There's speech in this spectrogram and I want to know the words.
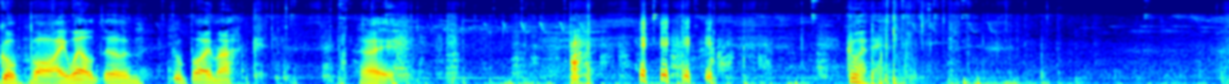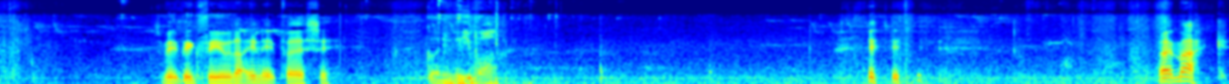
Good boy, well done. Good boy, Mac. Right. go on then. It's a bit big for you, that, isn't it, Percy? Go and get your ball. right, Mac.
